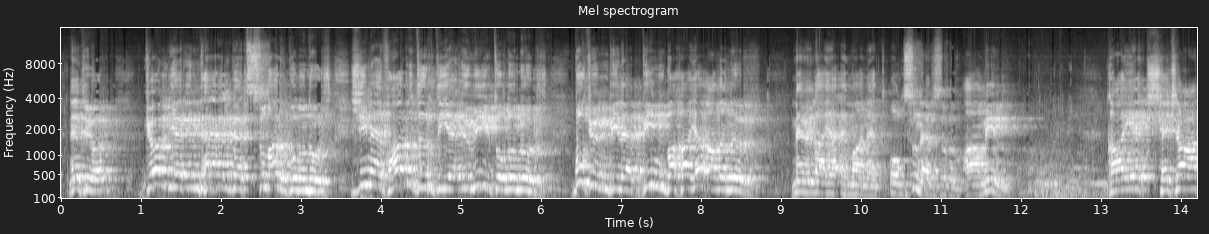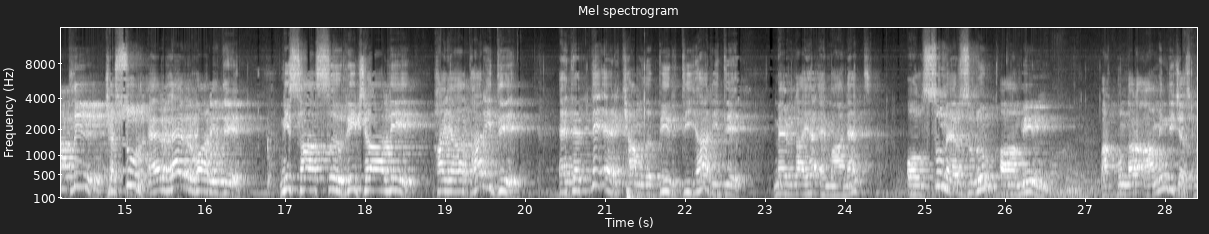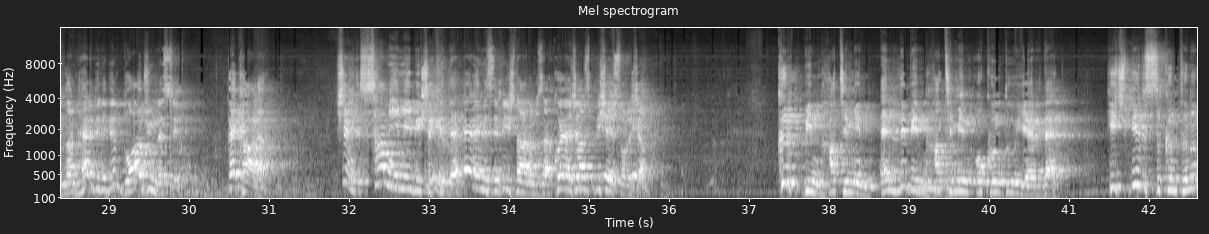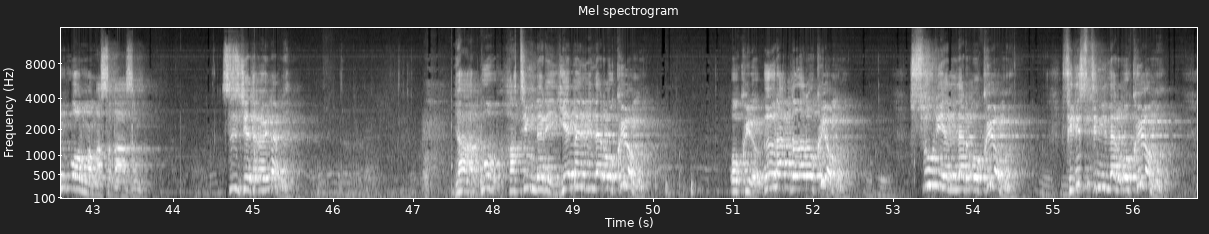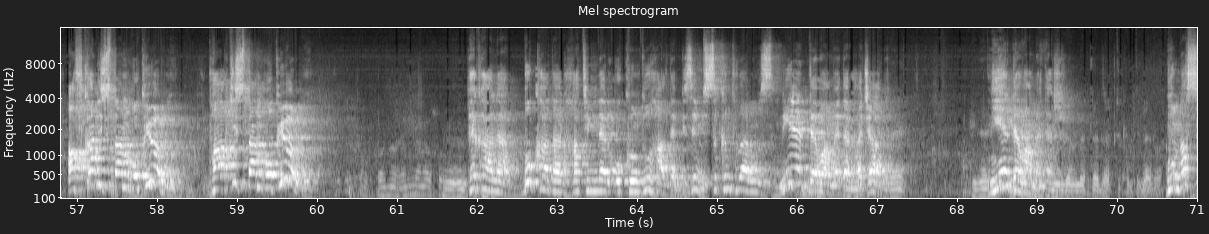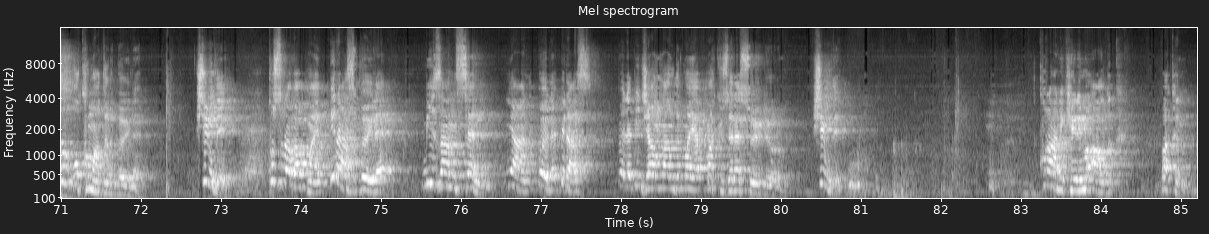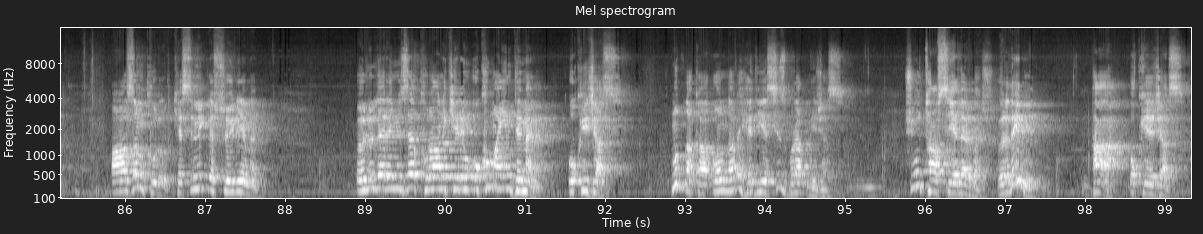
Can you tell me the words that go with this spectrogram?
Ne diyor? Göl yerinde elbet sular bulunur. Yine vardır diye ümit olunur. Bugün bile bin bahaya alınır. Mevla'ya emanet olsun Erzurum. Amin. Gayet şecaatli, cesur erler var idi. Nisası, ricali, hayadar idi. Edepli erkamlı bir diyar idi. Mevla'ya emanet olsun Erzurum. Amin. Bak bunlara amin diyeceğiz. Bunların her biri bir dua cümlesi. Pekala. Şimdi samimi bir şekilde elimizi vicdanımıza koyacağız. Bir şey soracağım. 40 bin hatimin, 50 bin hatimin okunduğu yerde hiçbir sıkıntının olmaması lazım. Sizce de öyle mi? Ya bu hatimleri Yemenliler okuyor mu? Okuyor. Iraklılar okuyor mu? Suriyeliler okuyor mu? Filistinliler okuyor mu? Afganistan okuyor mu? Pakistan okuyor mu? Pekala bu kadar hatimler okunduğu halde bizim sıkıntılarımız niye devam eder hacı abi? Niye devam eder? Bu nasıl okumadır böyle? Şimdi kusura bakmayın biraz böyle mizansen yani böyle biraz böyle bir canlandırma yapmak üzere söylüyorum. Şimdi Kur'an-ı Kerim'i aldık. Bakın ağzım kurur kesinlikle söyleyemem. Ölülerimize Kur'an-ı Kerim okumayın demem. Okuyacağız. Mutlaka onları hediyesiz bırakmayacağız. Çünkü tavsiyeler var. Öyle değil mi? Ha okuyacağız.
